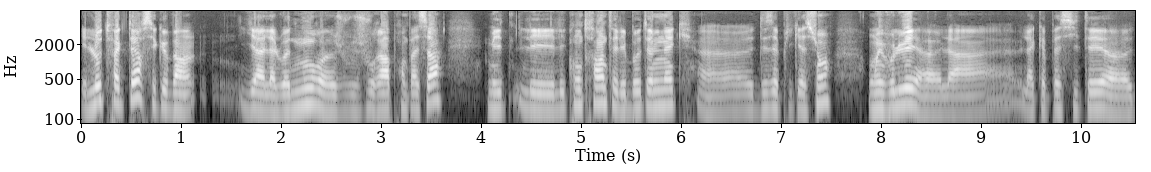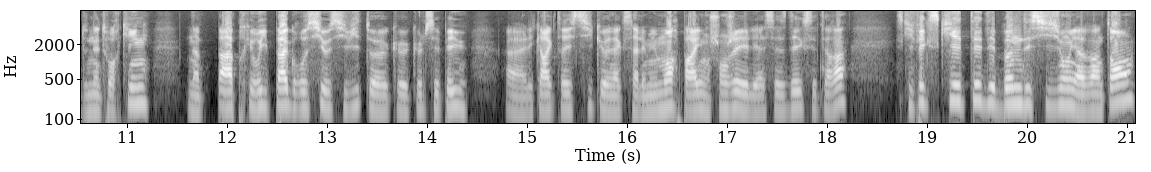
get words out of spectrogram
Et l'autre facteur, c'est que ben, il y a la loi de Moore, je, je vous réapprends pas ça, mais les, contraintes et les bottlenecks des applications ont évolué. La, capacité de networking n'a pas a priori pas grossi aussi vite que, le CPU. les caractéristiques d'accès à la mémoire, pareil, ont changé, les SSD, etc. Ce qui fait que ce qui était des bonnes décisions il y a 20 ans,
